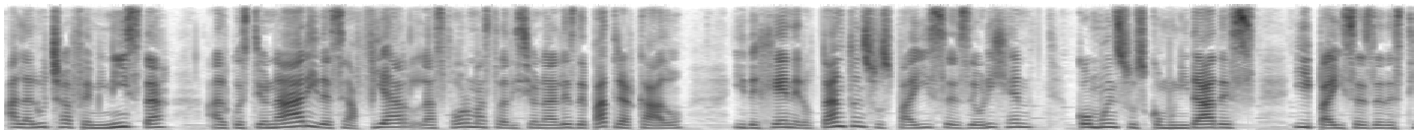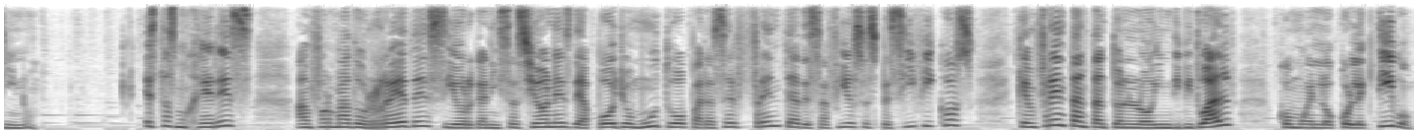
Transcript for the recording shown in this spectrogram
a la lucha feminista, al cuestionar y desafiar las formas tradicionales de patriarcado y de género, tanto en sus países de origen como en sus comunidades y países de destino. Estas mujeres han formado redes y organizaciones de apoyo mutuo para hacer frente a desafíos específicos que enfrentan tanto en lo individual como en lo colectivo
